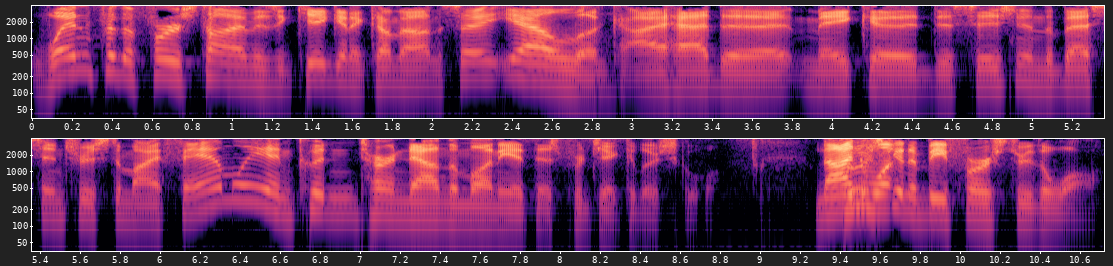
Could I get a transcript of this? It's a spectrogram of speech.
When, for the first time, is a kid going to come out and say, "Yeah, look, I had to make a decision in the best interest of my family and couldn't turn down the money at this particular school"? Nine Who's one- going to be first through the wall?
